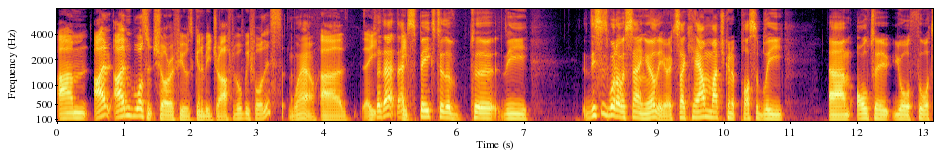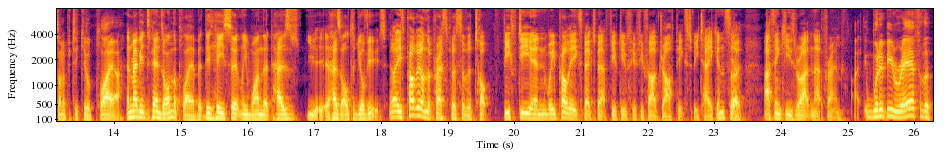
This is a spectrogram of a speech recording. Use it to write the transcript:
Um, I I wasn't sure if he was going to be draftable before this. Wow. Uh, he- So that that he- speaks to the to the. This is what I was saying earlier. It's like how much can it possibly um, alter your thoughts on a particular player? And maybe it depends on the player, but he's certainly one that has has altered your views. No, he's probably on the precipice of a top 50, and we probably expect about 50 to 55 draft picks to be taken. So I think he's right in that frame. Would it be rare for the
